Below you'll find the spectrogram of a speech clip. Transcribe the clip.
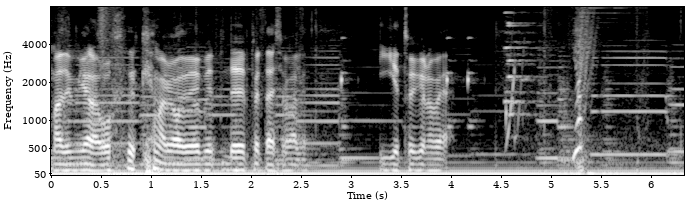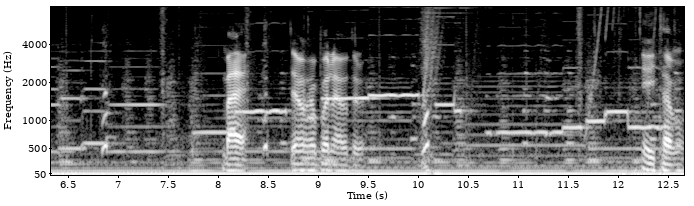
Madre mía, la voz es que me acabo de, de despertar, vale Y estoy que no vea. Vale, tengo que poner otro. Y ahí estamos.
